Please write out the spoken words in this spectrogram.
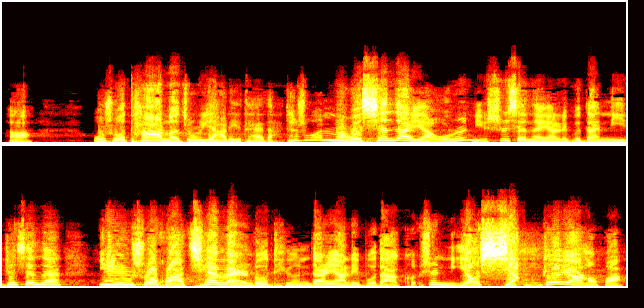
啊！我说他呢就是压力太大。他说：‘那我现在压……我说你是现在压力不大，你这现在一人说话千万人都听，你当然压力不大。可是你要想这样的话，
